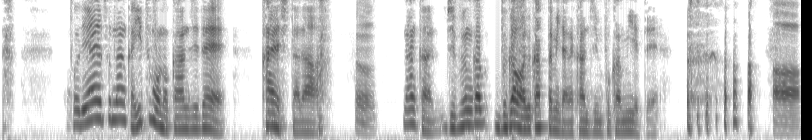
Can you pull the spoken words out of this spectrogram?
とりあえずなんかいつもの感じで返したら、うん。なんか自分が部が悪かったみたいな感じに僕は見えて、ああ。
